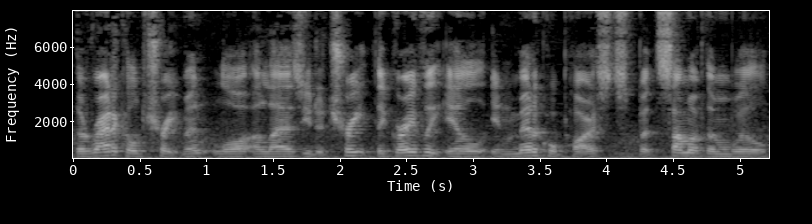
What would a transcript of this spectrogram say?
The radical treatment law allows you to treat the gravely ill in medical posts, but some of them will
